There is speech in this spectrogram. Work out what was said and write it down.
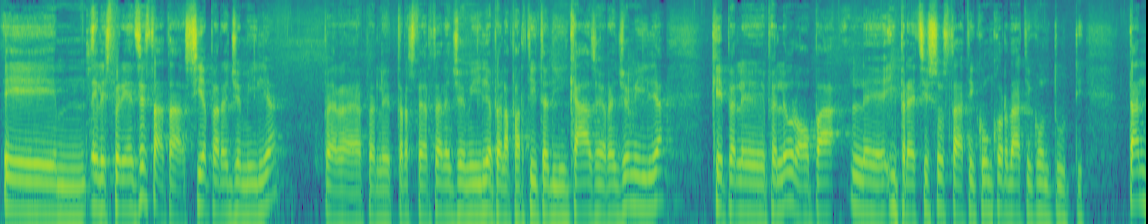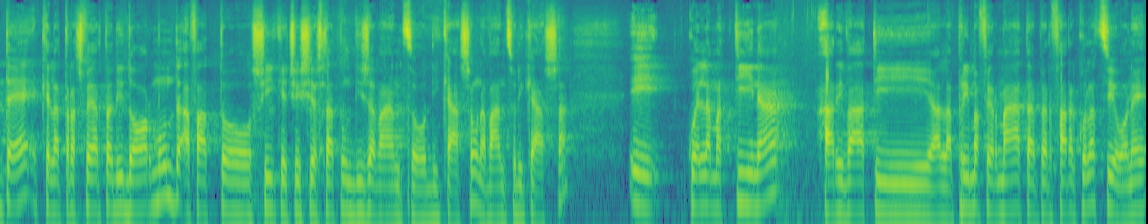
e, e l'esperienza è stata sia per Reggio Emilia, per, per, le trasferte a Reggio Emilia, per la partita in casa in Reggio Emilia, che per, l'Europa i prezzi sono stati concordati con tutti. Tant'è che la trasferta di Dortmund ha fatto sì che ci sia stato un disavanzo di cassa, un avanzo di cassa e quella mattina arrivati alla prima fermata per fare colazione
